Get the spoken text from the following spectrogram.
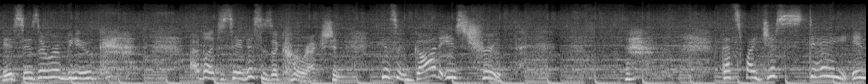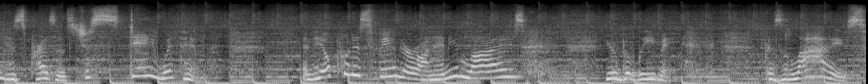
This is a rebuke. I'd like to say this is a correction. Listen, God is truth. That's why just stay in His presence, just stay with Him. And He'll put His finger on any lies you're believing. Because lies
